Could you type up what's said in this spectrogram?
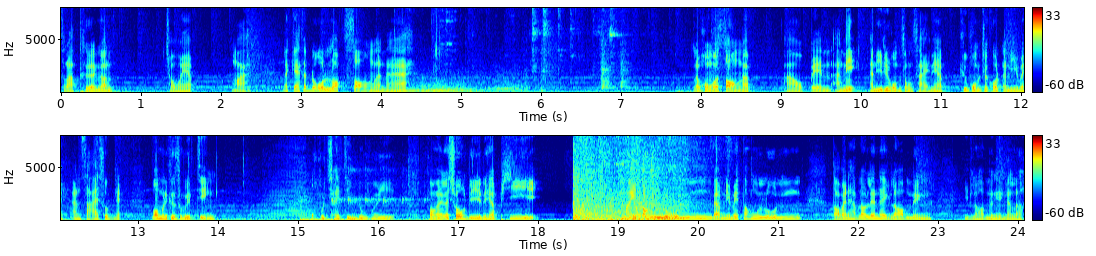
สลับเทิร์นก่อนชาวแวบมา แล้วแกก็โดนล็อก2แหละนะ แล้วผมก็ส่องครับ เอาเป็นอันนี้ อันนี้ที่ผมสงสัยเนี่ยครับ คือผมจะกดอันนี้ไว้อันซ้ายสุดเนี่ย ว่ามันคือสวิตช์จริง โอ้ใช่จริงด้วย เพราะงั้นก็โชคดีนะครับพี่ ไม่ต้องลุ้น แบบนี้ไม่ต้องลุ้น ต่อไปนะครับเราเล่นได้อีกรอบหนึ่งอีกรอบหนึ่งอย่างนั้นเหรอ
